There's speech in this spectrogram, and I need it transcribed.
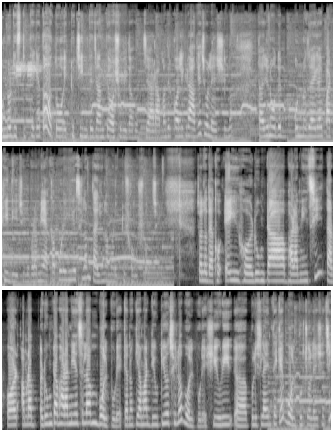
অন্য ডিস্ট্রিক্ট থেকে তো তো একটু চিনতে জানতে অসুবিধা হচ্ছে। আর আমাদের কলিগরা আগে চলে এসেছিল, তাই জন্য ওদের অন্য জায়গায় পাঠিয়ে দিয়েছিল। এবার আমি একা পড়ে গিয়েছিলাম, তাই জন্য আমার একটু সমস্যা হচ্ছিল। চলো দেখো, এই রুমটা ভাড়া নিয়েছি। তারপর আমরা রুমটা ভাড়া নিয়েছিলাম বোলপুরে, কেন কি আমার ডিউটিও ছিল বোলপুরে। শিউরি পুলিশ লাইন থেকে বোলপুর চলে এসেছি।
